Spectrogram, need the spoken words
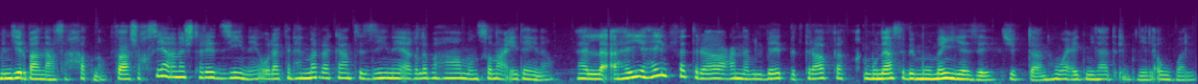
بندير بالنا على صحتنا. فشخصيا أنا اشتريت زينة ولكن هالمرة كانت الزينة أغلبها من صنع إيدينا. هلأ هي هي الفترة عنا بالبيت بترافق مناسبة مميزة جدا. هو عيد ميلاد ابني الأول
